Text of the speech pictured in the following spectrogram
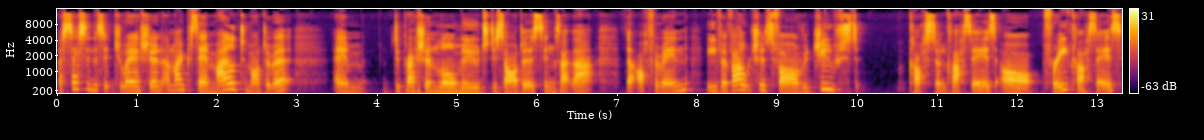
assessing the situation and, like I say, mild to moderate. Um, depression, low mood disorders, things like that, they're offering either vouchers for reduced cost and classes are free classes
